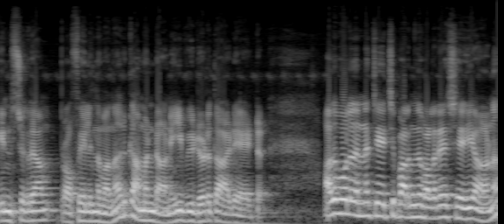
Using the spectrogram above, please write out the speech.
ഇൻസ്റ്റഗ്രാം പ്രൊഫൈലിൽ നിന്ന് വന്ന ഒരു കമന്റാണ് ഈ വീഡിയോയുടെ താഴെയായിട്ട്. അതുപോലെ തന്നെ ചേച്ചി പറഞ്ഞത് വളരെ ശരിയാണ്.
